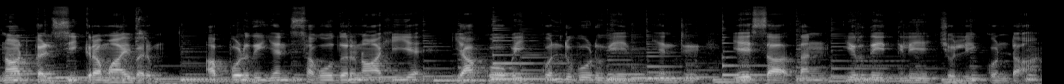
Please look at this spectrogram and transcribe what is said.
நாட்கள் சீக்கிரமாய் வரும். அப்பொழுது என் சகோதரனாகிய யாக்கோபை கொன்று போடுவேன் என்று ஏசா தன் இருதயத்திலே சொல்லிக் கொண்டான்.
